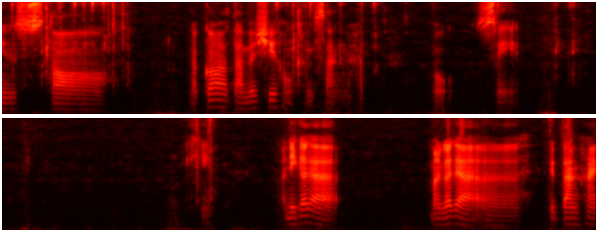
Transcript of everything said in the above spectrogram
install แล้วก็ตามด้วยชื่อของคำสั่งนะครับ process โอเค อันนี้ก็จะ มันก็จะติดตั้งให้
